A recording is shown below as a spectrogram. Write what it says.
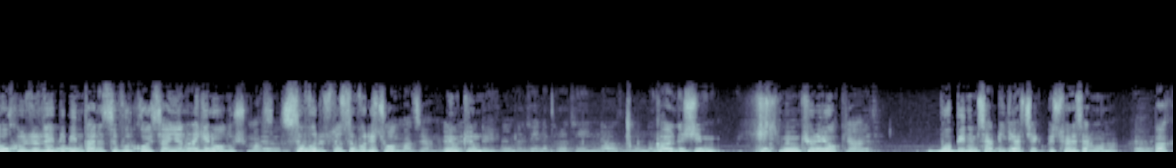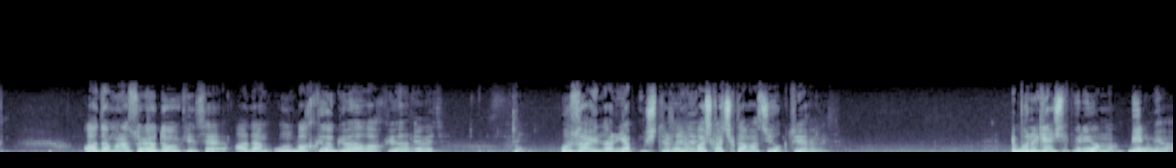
950 bin tane sıfır koysan yanına yine oluşmaz. Evet. Sıfır üstü sıfır hiç olmaz yani. Mümkün değil. Mümkün değil. Proteine protein lazım. Ondan Kardeşim hiç mümkünü yok yani. Evet. Bu bilimsel bir gerçek. E, söylesene onu. Evet. Bak adamına soruyor Dawkins'e adam bakıyor göğe bakıyor. Evet. Uzaylılar yapmıştır diyor. Uzaylılar- Başka açıklaması yok diyor. Evet. E, bunu gençlik biliyor mu? Bilmiyor.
